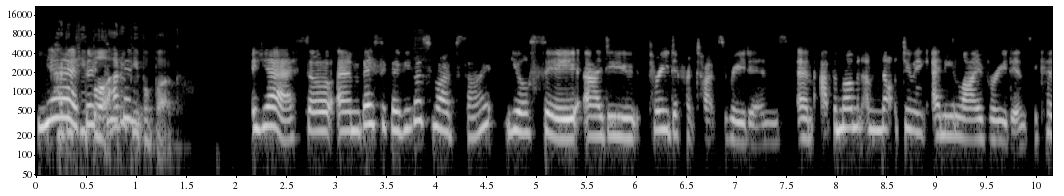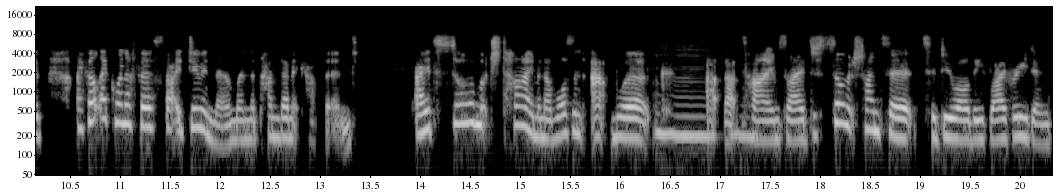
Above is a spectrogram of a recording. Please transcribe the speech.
Yeah, how do people how do people book? Yeah, so um, basically, if you go to my website, you'll see I do three different types of readings. Um, at the moment, I'm not doing any live readings because I felt like when I first started doing them, when the pandemic happened, I had so much time and I wasn't at work mm-hmm. at that mm-hmm. time. So I had just so much time to to do all these live readings.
